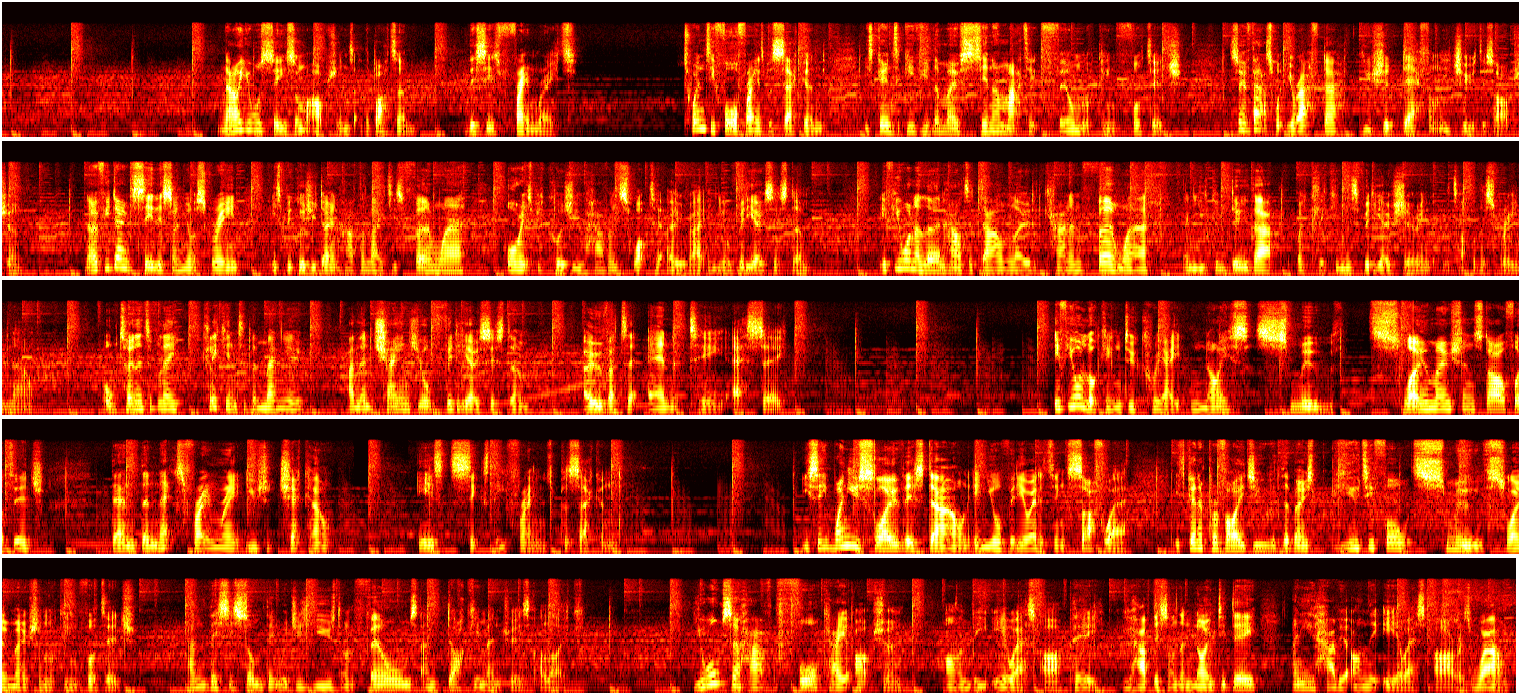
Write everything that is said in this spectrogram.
Now you will see some options at the bottom. This is frame rate. 24 frames per second is going to give you the most cinematic film looking footage. So if that's what you're after, you should definitely choose this option. Now if you don't see this on your screen, it's because you don't have the latest firmware or it's because you haven't swapped it over in your video system. If you want to learn how to download Canon firmware, then you can do that by clicking this video showing at the top of the screen now. Alternatively, click into the menu and then change your video system over to NTSC. If you're looking to create nice, smooth, slow motion style footage, then the next frame rate you should check out is 60 frames per second. You see, when you slow this down in your video editing software, it's going to provide you with the most beautiful, smooth, slow motion looking footage. And this is something which is used on films and documentaries alike. You also have 4K option on the EOS RP. You have this on the 90D and you have it on the EOS R as well.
